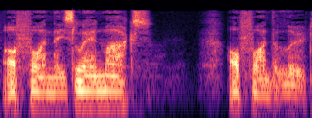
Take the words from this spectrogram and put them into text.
I'll find these landmarks. I'll find the loot.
